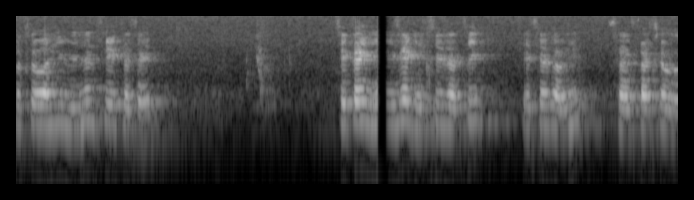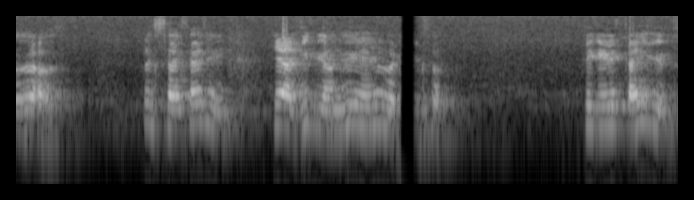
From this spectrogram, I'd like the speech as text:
फक्त माझी विनंती एकच आहे जे काही निर्णय घेतले जातील त्याच्यात आम्ही सरकारच्या बरोबर आहोत. पण सरकारने हे अधिक गांभीर्याने बघितलं. ते गेले काही दिवस.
